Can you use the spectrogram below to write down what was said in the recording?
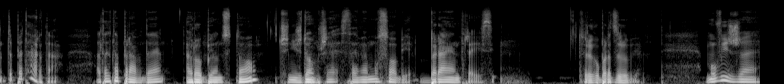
no to petarda. A tak naprawdę, robiąc to, czynisz dobrze samemu sobie. Brian Tracy, którego bardzo lubię, mówi, że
